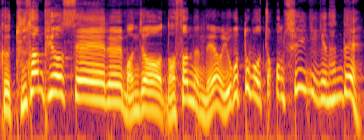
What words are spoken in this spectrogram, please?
그 두산 피어셀을 먼저 넣었었는데요. 이것도 뭐 조금 수익이긴 한데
